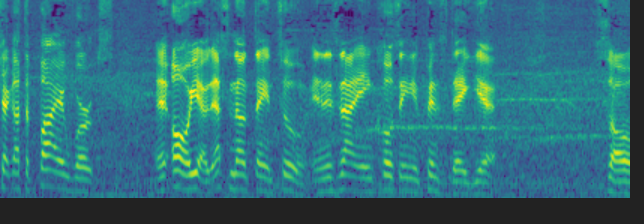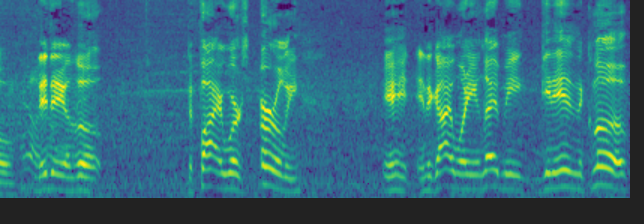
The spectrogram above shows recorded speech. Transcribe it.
check out the fireworks. And oh yeah, that's another thing too. And it's not even close to Independence Day yet. So Hell they did a little the fireworks early. And, and the guy wouldn't even let me get in the club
